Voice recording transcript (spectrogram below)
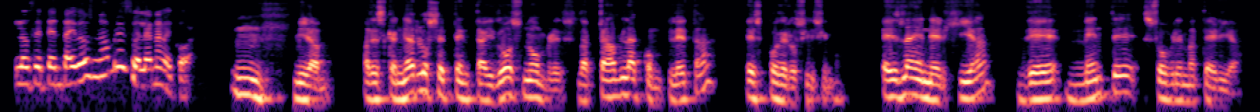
¿Los 72 nombres o el Ana Becoa? Mm, mira, al escanear los 72 nombres, la tabla completa es poderosísimo. Es la energía de mente sobre materia.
